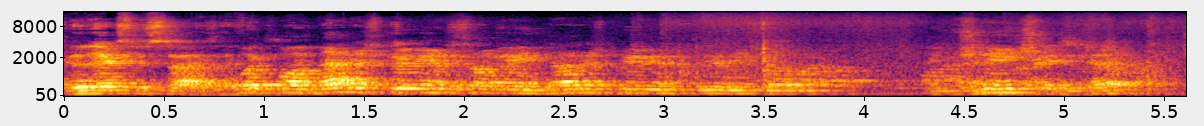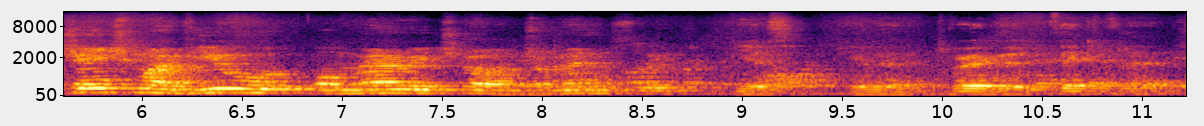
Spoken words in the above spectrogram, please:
Good exercise, I think. on that experience, I mean, that experience really uh, changed, changed my view of marriage uh, tremendously. Yes, amen. Very good, thank you for that.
